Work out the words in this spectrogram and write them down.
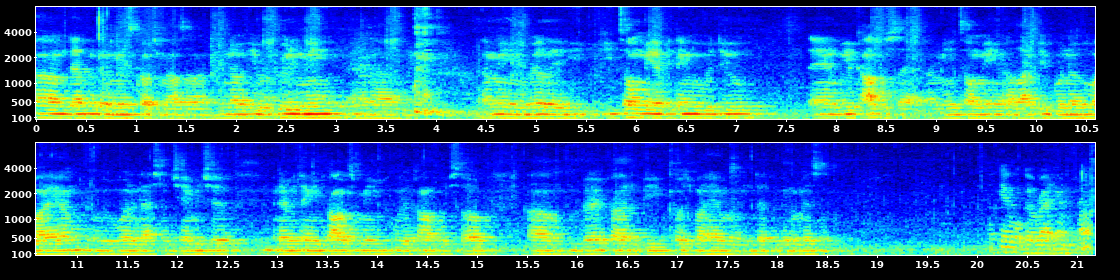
Um, definitely gonna miss Coach Malzahn. You know, he recruited me, and uh, I mean, really, he, he told me everything we would do, and we accomplished that. I mean, he told me a lot of people know who I am, and we won a national championship, and everything he promised me we accomplished. So um, I'm very proud to be coached by him, and definitely gonna miss him. Okay, we'll go right here in front.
